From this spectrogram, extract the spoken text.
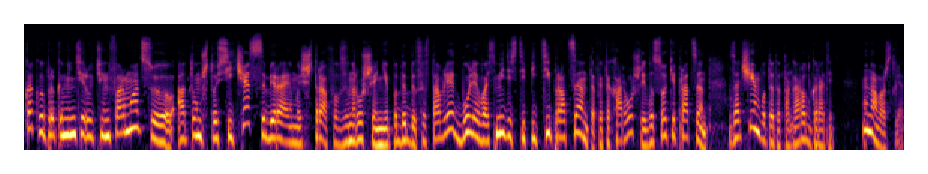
как вы прокомментируете информацию о том, что сейчас собираемость штрафов за нарушение ПДД составляет более 85%? Это хороший, высокий процент. Зачем вот этот огород городить? Ну, на ваш взгляд.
